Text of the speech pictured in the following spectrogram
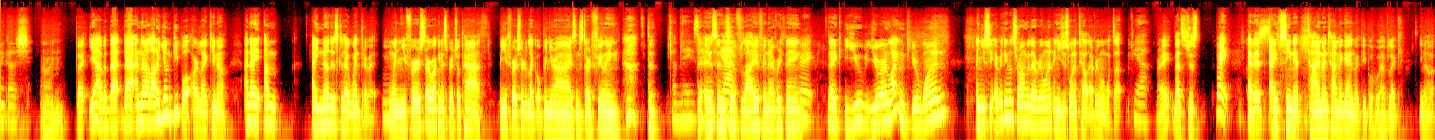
my gosh. um but yeah but that that and then a lot of young people are like you know and i um i know this because i went through it Mm. when you first start walking a spiritual path when you first sort of like open your eyes and start feeling the Amazing. the essence yeah. of life and everything Right. like you you're enlightened you're one and you see everything that's wrong with everyone and you just want to tell everyone what's up Yeah. right that's just Right. Of and it. I've seen it time and time again with people who have like you know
